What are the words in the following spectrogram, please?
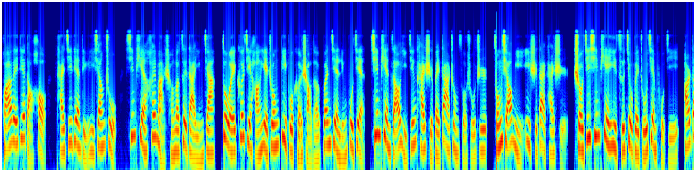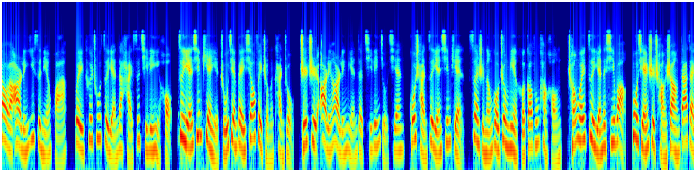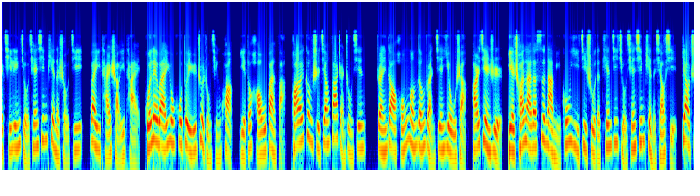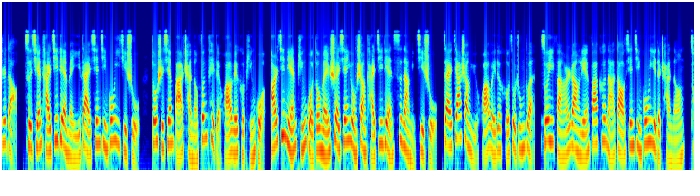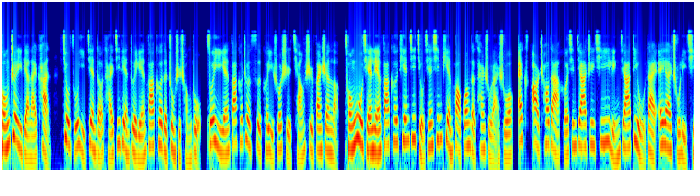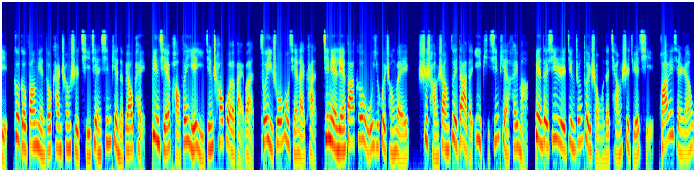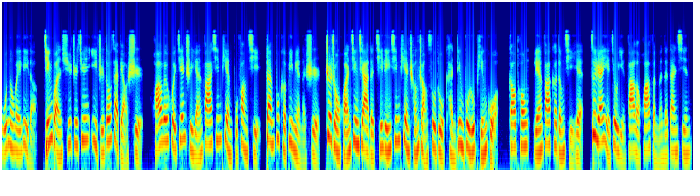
华为跌倒后，台积电鼎力相助。芯片黑马成了最大赢家。作为科技行业中必不可少的关键零部件，芯片早已经开始被大众所熟知。从小米一时代开始，手机芯片一词就被逐渐普及。而到了二零一四年，华为推出自研的海思麒麟以后，自研芯片也逐渐被消费者们看中。直至二零二零年的麒麟九千，国产自研芯片算是能够正面和高通抗衡，成为自研的希望。目前市场上搭载麒麟九千芯片的手机，外一台少一台。国内外用户对于这种情况。也都毫无办法，华为更是将发展重心转移到鸿蒙等软件业务上。而近日也传来了四纳米工艺技术的天玑九千芯片的消息。要知道，此前台积电每一代先进工艺技术都是先把产能分配给华为和苹果，而今年苹果都没率先用上台积电四纳米技术，再加上与华为的合作中断，所以反而让联发科拿到先进工艺的产能。从这一点来看，就足以见得台积电对联发科的重视程度，所以联发科这次可以说是强势翻身了。从目前联发科天玑九千芯片曝光的参数来说，X 二超大核心加 G 七一零加第五代 AI 处理器，各个方面都堪称是旗舰芯片的标配，并且跑分也已经超过了百万。所以说目前来看，今年联发科无疑会成为市场上最大的一匹芯片黑马。面对昔日竞争对手们的强势崛起，华为显然无能为力的。尽管徐直军一直都在表示。华为会坚持研发芯片不放弃，但不可避免的是，这种环境下的麒麟芯片成长速度肯定不如苹果、高通、联发科等企业，自然也就引发了花粉们的担心。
